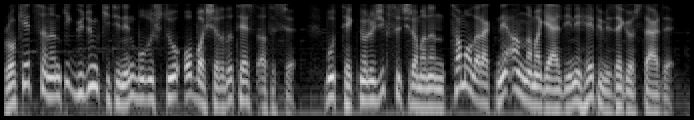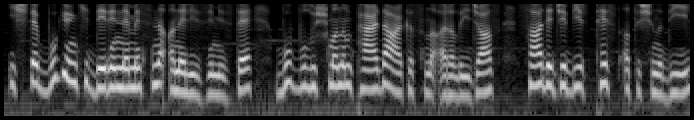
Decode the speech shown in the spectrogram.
Roketsan'ın ki güdüm kitinin buluştuğu o başarılı test atışı. Bu teknolojik sıçramanın tam olarak ne anlama geldiğini hepimize gösterdi. İşte bugünkü derinlemesine analizimizde bu buluşmanın perde arkasını aralayacağız. Sadece bir test atışını değil,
